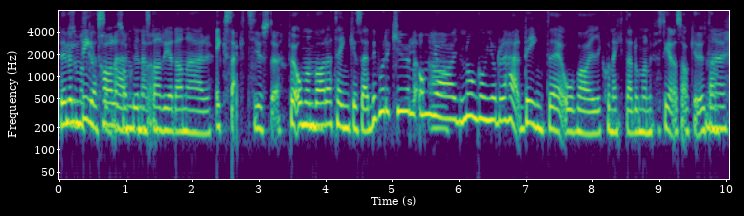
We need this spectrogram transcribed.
Det är Just väl man ska det som tala som det nästan redan är. Exakt. Just det. För om man bara tänker så här, det vore kul om Ja. jag någon gång gjorde det här. Det är inte att vara i connectad och manifestera saker. Utan Nej.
